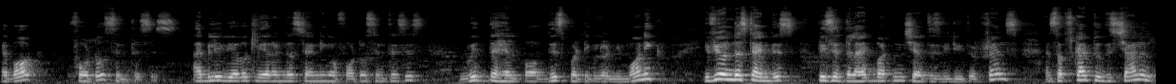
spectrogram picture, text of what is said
about photosynthesis. I believe you have a clear understanding of photosynthesis with the help of this particular mnemonic. If you understand this, please hit the like button, share this video with your friends and subscribe to this channel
